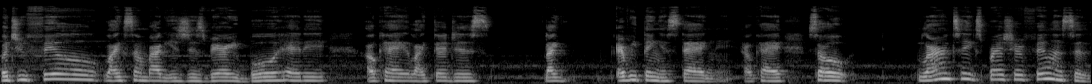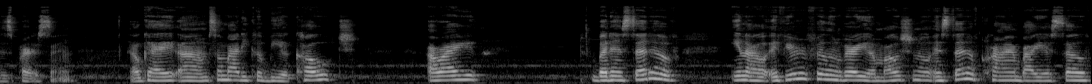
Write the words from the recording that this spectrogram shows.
But you feel like somebody is just very bullheaded, okay? Like they're just like everything is stagnant, okay? So learn to express your feelings to this person. Okay? Um somebody could be a coach. All right? But instead of, you know, if you're feeling very emotional, instead of crying by yourself,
